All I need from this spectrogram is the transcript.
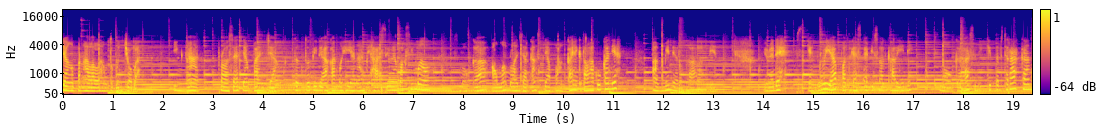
jangan pernah lelah untuk mencoba. Ingat, proses yang panjang tentu tidak akan mengkhianati hasil yang maksimal. Semoga Allah melancarkan setiap langkah yang kita lakukan ya. Amin ya rabbal alamin. Yaudah deh, sekian dulu ya podcast episode kali ini. Semoga sedikit tercerahkan.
